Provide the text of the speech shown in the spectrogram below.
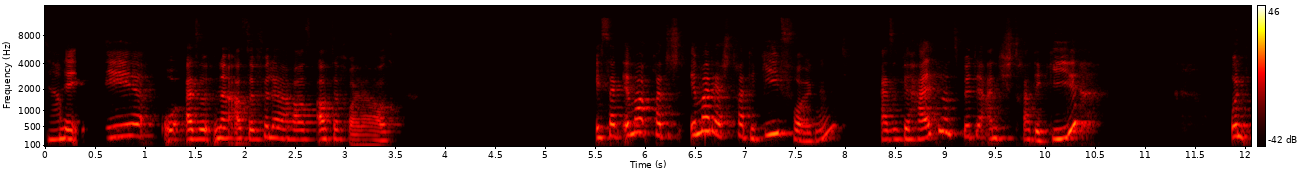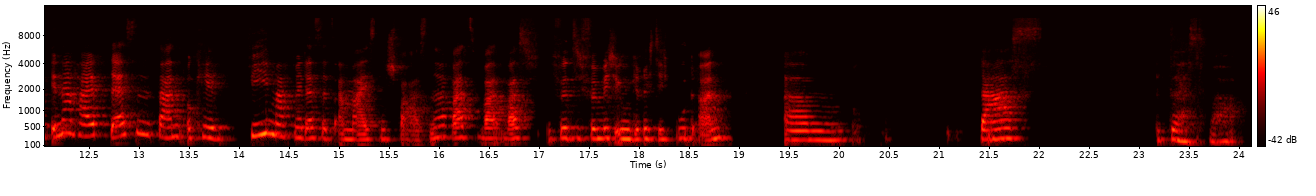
ja. eine Idee, also ne, aus der Fülle heraus, aus der Freude heraus. Ich sage immer praktisch immer der Strategie folgend. Also wir halten uns bitte an die Strategie und innerhalb dessen dann, okay, wie macht mir das jetzt am meisten Spaß? Ne? Was, was, was fühlt sich für mich irgendwie richtig gut an? Ähm, das, das war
